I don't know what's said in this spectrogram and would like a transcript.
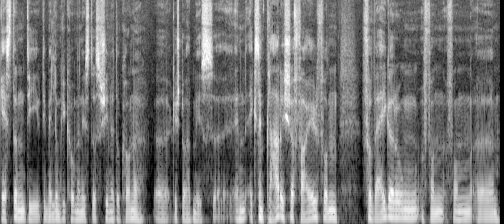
gestern die, die Meldung gekommen ist, dass Sinead O'Connor äh, gestorben ist. Äh, ein exemplarischer Fall von Verweigerung, von, von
